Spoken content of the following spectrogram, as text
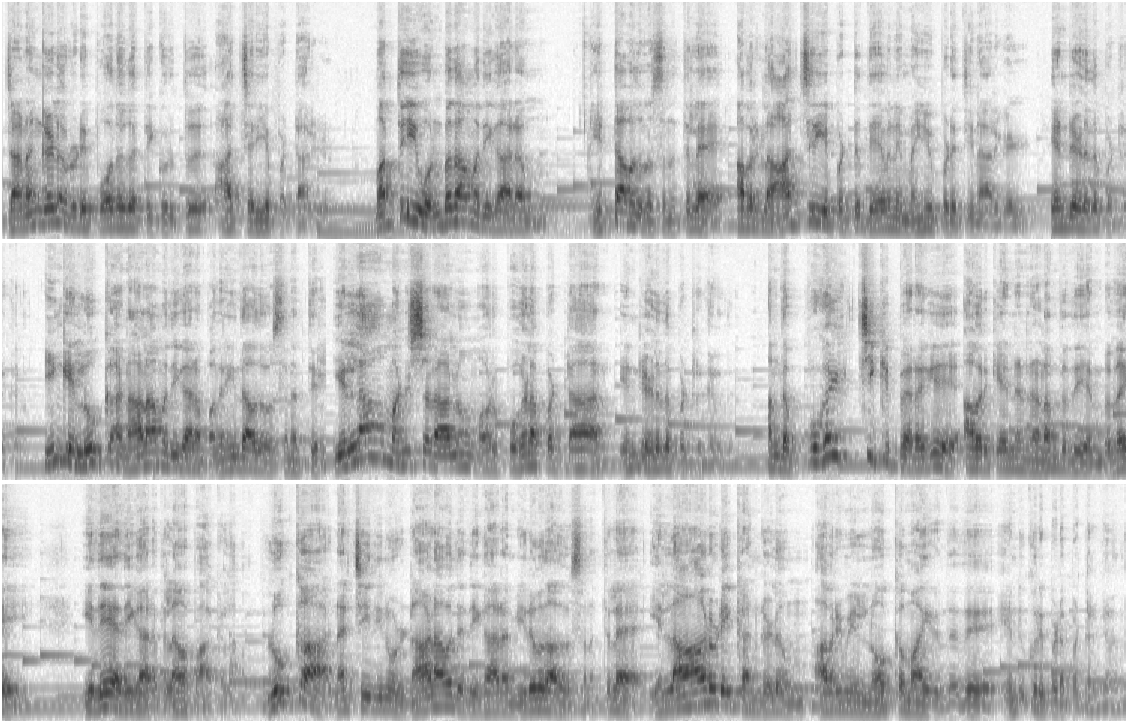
ஜனங்கள் அவருடைய போதகத்தை குறித்து ஆச்சரியப்பட்டார்கள். மத்திய ஒன்பதாம் அதிகாரம் எட்டாவது வசனத்துல அவர்கள் ஆச்சரியப்பட்டு தேவனை மகிமைப்படுத்தினார்கள் என்று எழுதப்பட்டிருக்கிறது. இங்கே லூக்கா நாலாம் அதிகாரம் பதினைந்தாவது வசனத்தில் எல்லா மனுஷராலும் அவர் புகழப்பட்டார் என்று எழுதப்பட்டிருக்கிறது. அந்த புகழ்ச்சிக்கு பிறகு அவருக்கு என்ன நடந்தது என்பதை இதே அதிகாரத்தில் நம்ம பார்க்கலாம். லூக்கா நற்செய்தி நூல் நாலாவது அதிகாரம் இருபதாவது வசனத்துல எல்லாருடைய கண்களும் அவர் மேல் நோக்கமாயிருந்தது என்று குறிப்பிடப்பட்டிருக்கிறது.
